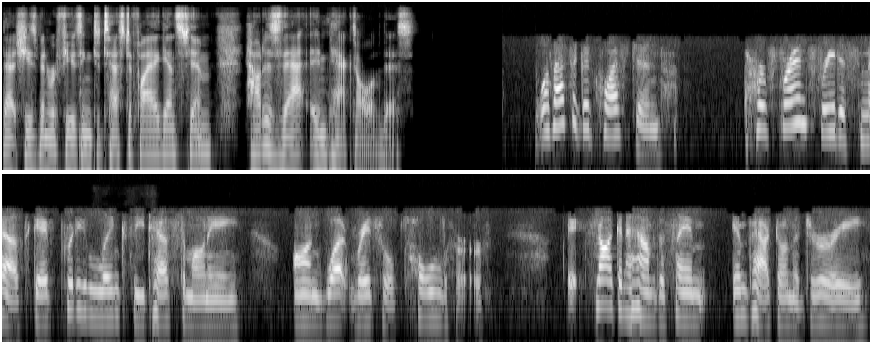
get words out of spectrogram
that she's been refusing to testify against him. How does that impact all of this? Well, that's a good question. Her friend Frida Smith gave pretty lengthy testimony on what Rachel told her. It's not going to have the same impact on the jury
